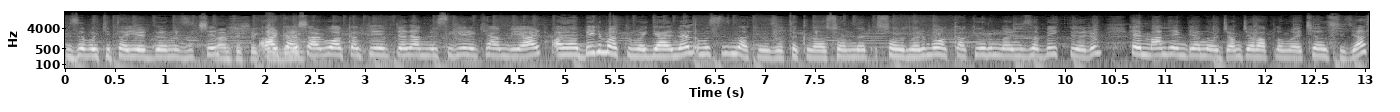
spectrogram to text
bize vakit ayırdığınız için Ben teşekkür ederim. Arkadaşlar muhakkak gelip denenmesi gereken bir yer. Benim aklıma gelmeyen ama sizin aklınıza takılan soruları, soruları muhakkak yorumlarınıza bekliyorum. Hem ben hem Diana Hocam cevaplamaya çalışacağız.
